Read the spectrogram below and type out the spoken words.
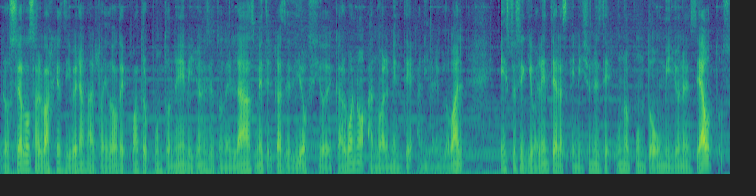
los cerdos salvajes liberan alrededor de 4.9 millones de toneladas métricas de dióxido de carbono anualmente a nivel global. Esto es equivalente a las emisiones de 1.1 millones de autos.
